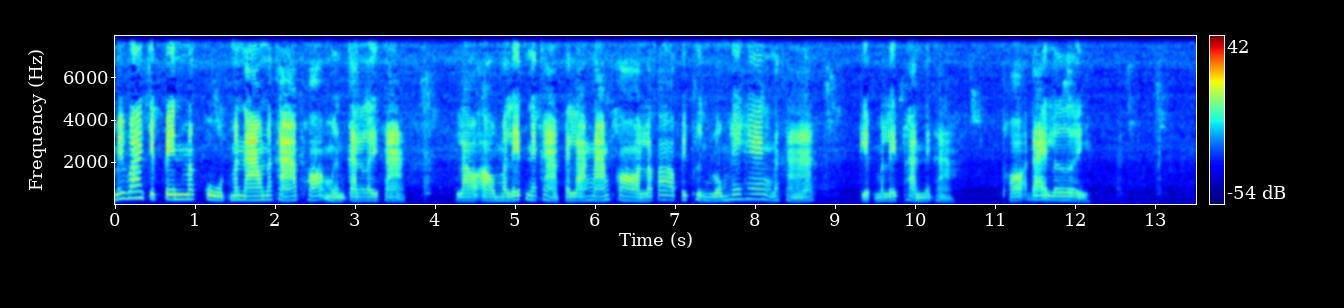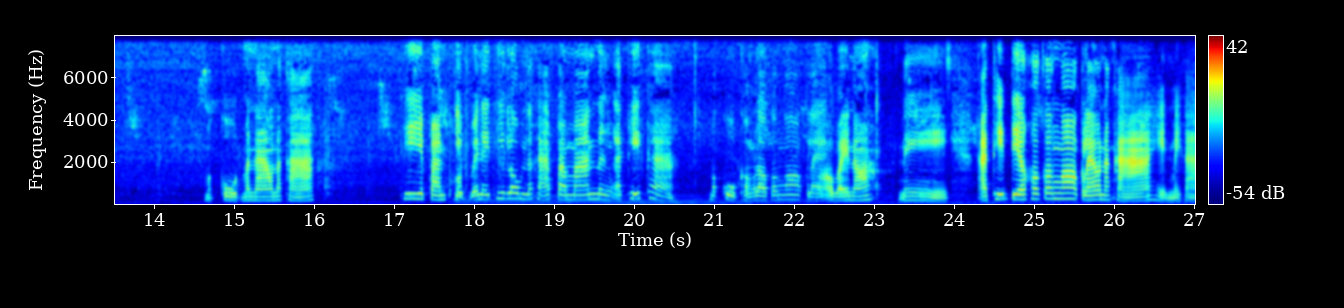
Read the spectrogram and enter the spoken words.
ไม่ว่าจะเป็นมะกรูดมะนาวนะคะ เพาะเหมือนกันเลยค่ะ เราเอาเมล็ดเนี่ยค่ะ ไปล้างน้ำก่อน แล้วก็เอาไปผึ่งลมให้แห้งนะคะ เก็บเมล็ดพันธุ์เนี่ยค่ะ เพาะได้เลย มะกรูดมะนาวนะคะ ที่ยายปานเก็บไว้ในที่ร่มนะคะ ประมาณหนึ่งอาทิตย์ค่ะ มะกรูดของเราก็งอกแล้วเอาไว้เนาะนี่ อาทิตย์เดียวเขาก็งอกแล้วนะคะ เห็นไหมคะ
